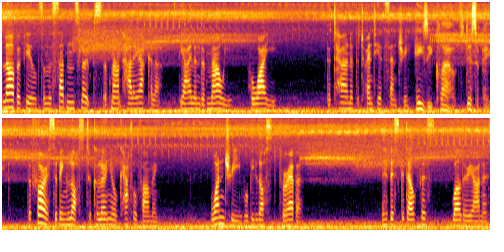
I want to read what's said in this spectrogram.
Lava fields on the southern slopes of Mount Haleakala, the island of Maui, Hawaii. The turn of the 20th century. Hazy clouds dissipate. The forests are being lost to colonial cattle farming. One tree will be lost forever. The Hibiscadelphus wilderianus.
